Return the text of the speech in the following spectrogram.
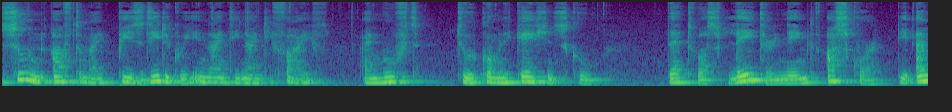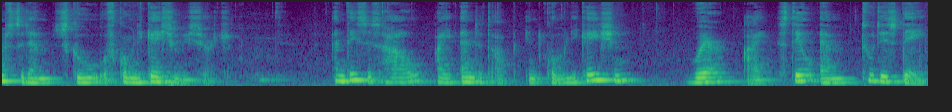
Soon after my PhD degree in 1995, I moved to a communication school that was later named ASCOR, the Amsterdam School of Communication Research. And this is how I ended up in communication, where I still am to this day.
